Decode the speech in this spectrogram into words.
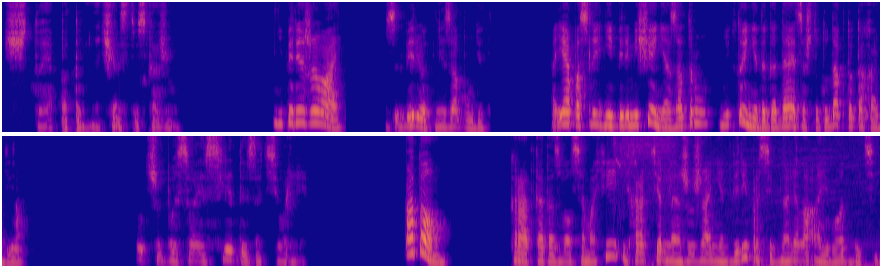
что я потом начальству скажу». «Не переживай, Заберет, не забудет. А я последние перемещения затру, никто и не догадается, что туда кто-то ходил. Лучше бы свои следы затерли. Потом, — кратко отозвался Мафей, и характерное жужжание двери просигналило о его отбытии.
